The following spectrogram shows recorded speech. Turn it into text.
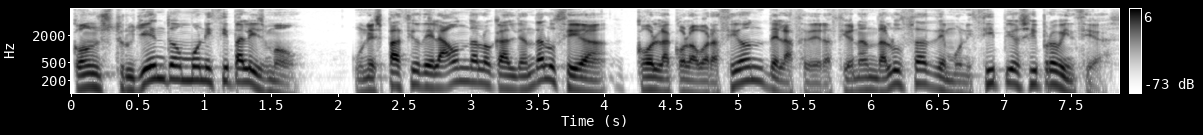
Construyendo un municipalismo, un espacio de la onda local de Andalucía con la colaboración de la Federación Andaluza de Municipios y Provincias.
